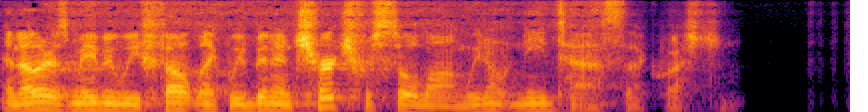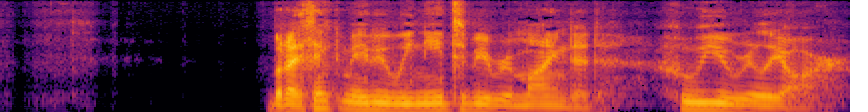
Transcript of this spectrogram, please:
And others, maybe we felt like we've been in church for so long, we don't need to ask that question. But I think maybe we need to be reminded who you really are,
